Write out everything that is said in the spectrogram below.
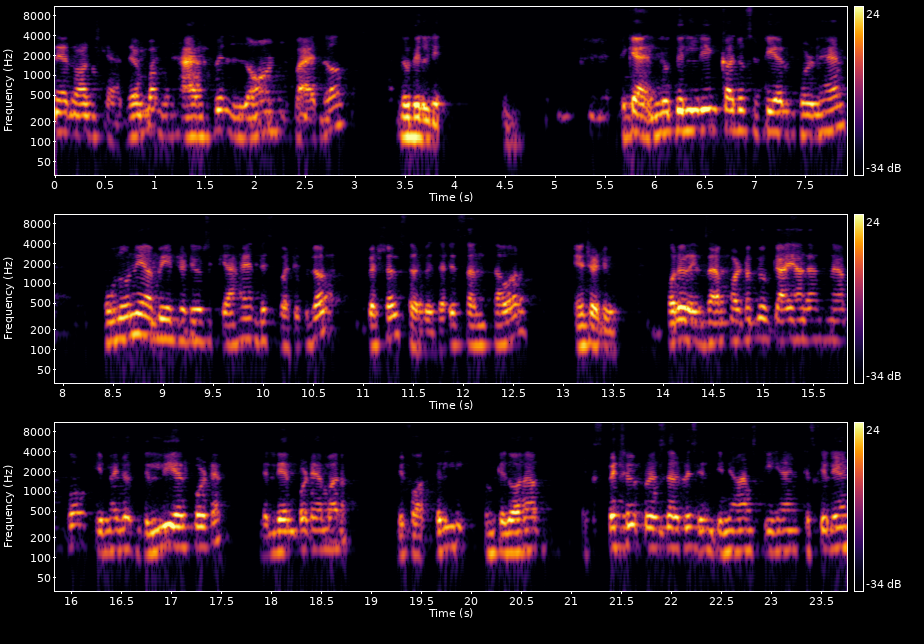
ने लॉन्च किया remember it has been launch by the New Delhi ठीक है न्यू दिल्ली का जो सिटी एयरपोर्ट है, उन्होंने अभी इंट्रोड्यूस किया है this particular special service that is sunflower initiative और एग्ज़ाम पॉइंट ऑफ़ व्यू क्या याद रखना है आपको? कि भाई जो दिल्ली एयरपोर्ट है, दिल्ली एयरपोर्ट है हमारा बिफोर दिल्ली, उनके द्वारा एक स्पेशल सर्विस इनहांस की है। किसके लिए?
